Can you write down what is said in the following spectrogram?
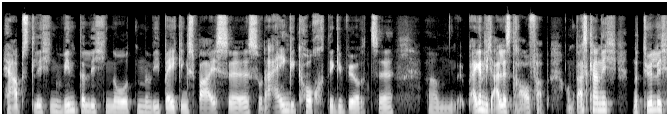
herbstlichen, winterlichen Noten wie Baking Spices oder eingekochte Gewürze ähm, eigentlich alles drauf habe. Und das kann ich natürlich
